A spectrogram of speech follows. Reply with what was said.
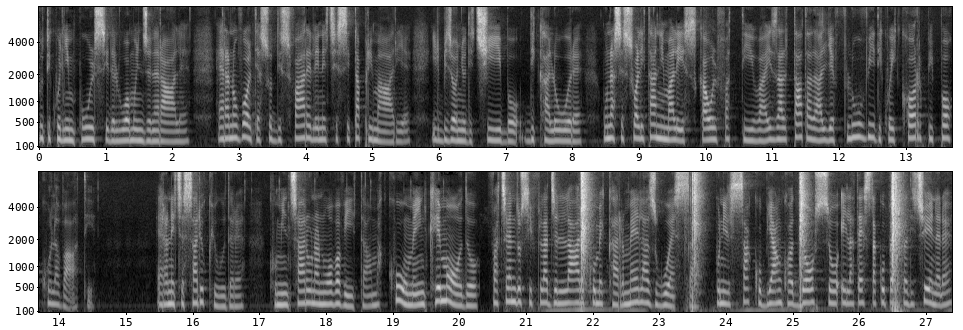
Tutti quegli impulsi dell'uomo in generale, erano volti a soddisfare le necessità primarie, il bisogno di cibo, di calore, una sessualità animalesca, olfattiva, esaltata dagli effluvi di quei corpi poco lavati. Era necessario chiudere, cominciare una nuova vita, ma come, in che modo? Facendosi flagellare come Carmela Sguessa, con il sacco bianco addosso e la testa coperta di cenere,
